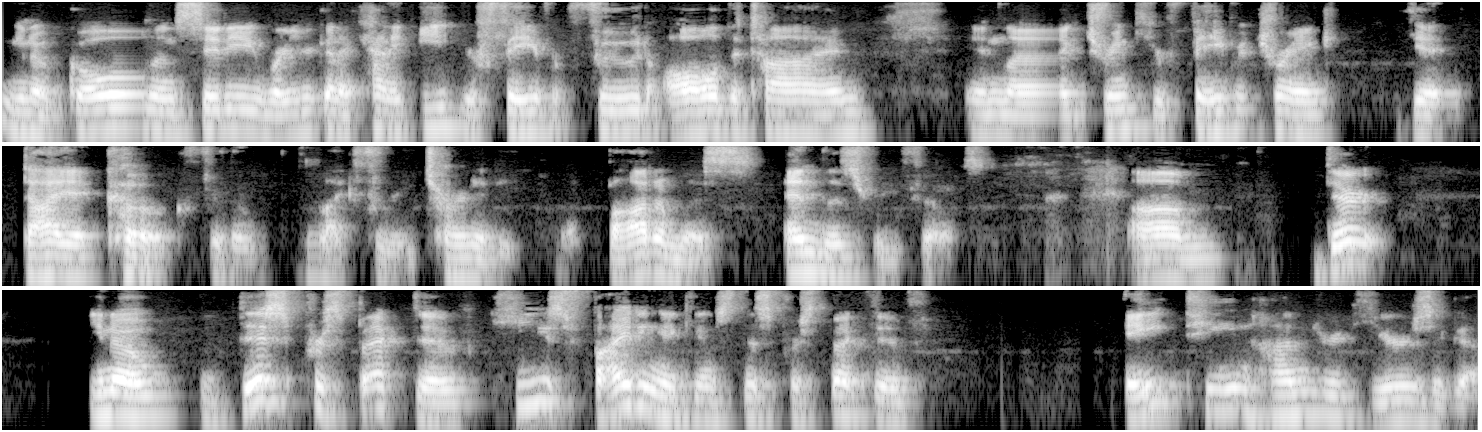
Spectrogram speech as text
you know golden city where you're going to kind of eat your favorite food all the time and like drink your favorite drink get diet coke for the like for eternity like bottomless endless refills um there you know this perspective he's fighting against this perspective 1800 years ago.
